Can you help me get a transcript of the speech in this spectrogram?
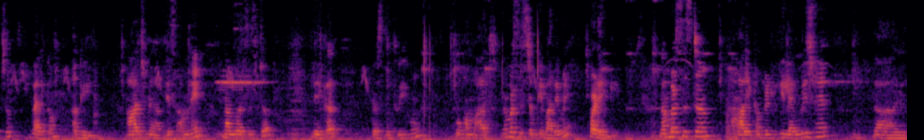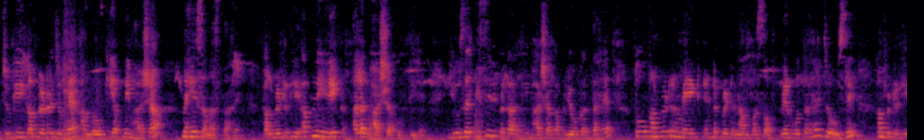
बच्चों वेलकम अगेन आज मैं आपके सामने नंबर सिस्टम लेकर प्रस्तुत हुई हूँ। तो हम आज नंबर सिस्टम के बारे में पढ़ेंगे। नंबर सिस्टम हमारे कंप्यूटर की लैंग्वेज है। चूँकि कंप्यूटर जो है, हम लोगों की अपनी भाषा नहीं समझता है। कंप्यूटर की अपनी एक अलग भाषा होती है। यूज़र किसी भी प्रकार की भाषा का प्रयोग करता है। तो कंप्यूटर में एक इंटरप्रेटर नाम का सॉफ्टवेयर होता है, जो उसे कंप्यूटर की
